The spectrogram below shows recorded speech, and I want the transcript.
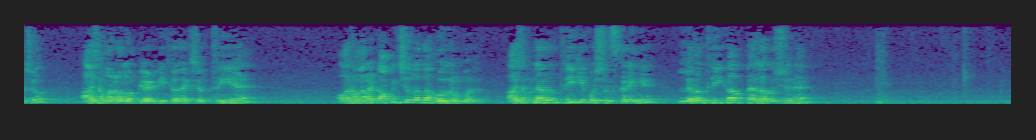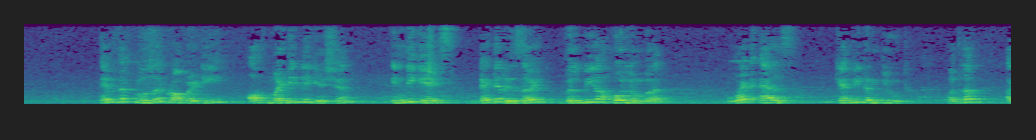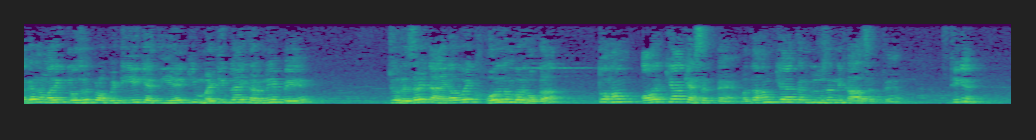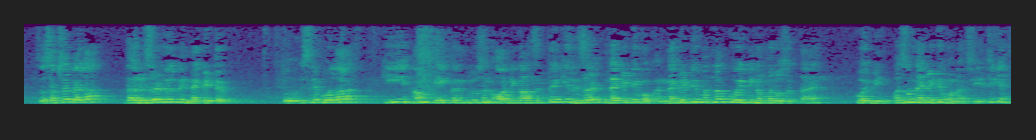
बच्चों, आज हमारा ओलंपियाड वीक का लेक्चर थ्री है और हमारा टॉपिक चल रहा था होल नंबर आज हम लेवल थ्री के क्वेश्चंस करेंगे. लेवल थ्री का पहला क्वेश्चन है if the closure property of multiplication indicates that a result will be a whole number else can we conclude? मतलब अगर हमारी क्लोजर प्रॉपर्टी ये कहती है कि मल्टीप्लाई करने पे जो रिज़ल्ट आएगा वो एक होल नंबर होगा तो हम और क्या कह सकते हैं? मतलब हम क्या कंक्लूजन निकाल सकते हैं? ठीक है? तो सबसे पहला the result will be negative तो इसने बोला कि हम एक कंक्लूजन और निकाल सकते हैं कि रिज़ल्ट नेगेटिव होगा। नेगेटिव मतलब कोई भी नंबर हो सकता है, कोई भी। बस वो नेगेटिव होना चाहिए, ठीक है?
